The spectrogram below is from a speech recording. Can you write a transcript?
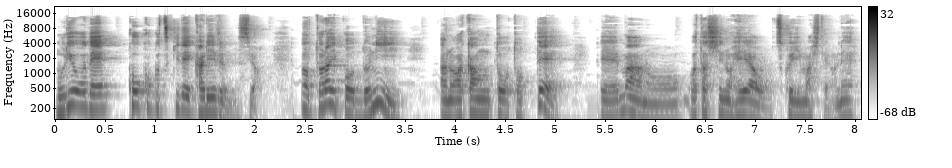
無料で広告付きで借りれるんですよ。そのトライポッドにあのアカウントを取って、えー、まあ、あの、私の部屋を作りましたよね。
